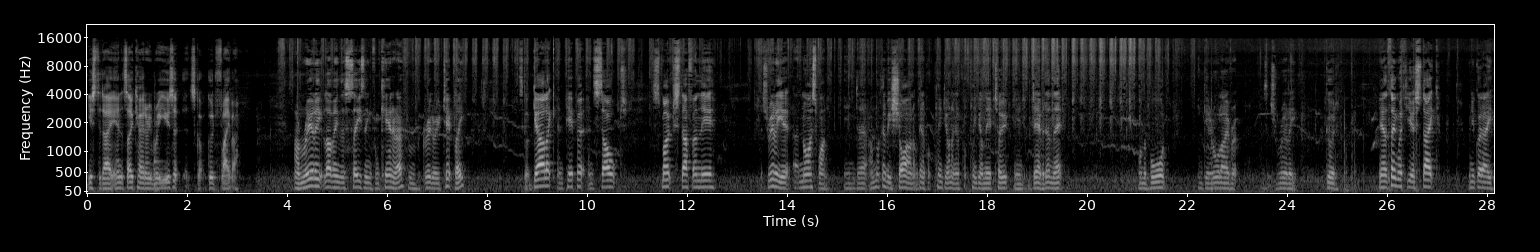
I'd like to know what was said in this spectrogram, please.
yesterday, and it's okay to reuse it. It's got good flavour. I'm really loving this seasoning from Canada, from Gregory Tepley. It's got garlic and pepper and salt, smoked stuff in there. It's really a, a nice one and uh, I'm not going to be shy on it. I'm going to put plenty on. I'm going to put plenty on there too and dab it in that on the board and get it all over it because it's really good. Now the thing with your steak, when you've got a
